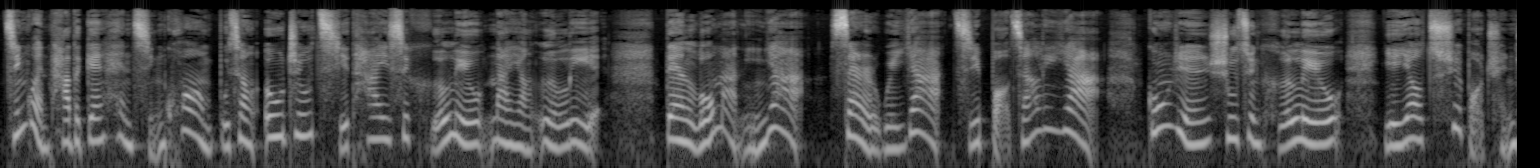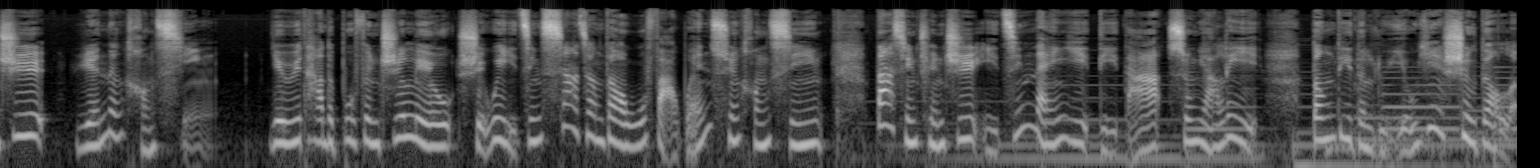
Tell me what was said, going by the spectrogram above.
尽管它的干旱情况不像欧洲其他一些河流那样恶劣，但罗马尼亚、塞尔维亚及保加利亚工人疏浚河流，也要确保船只仍能航行。由于它的部分支流水位已经下降到无法完全航行，大型船只已经难以抵达匈牙利，当地的旅游业受到了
